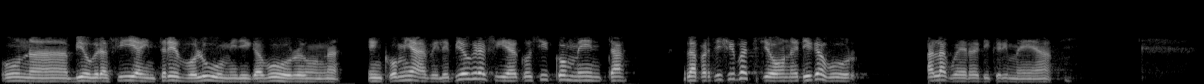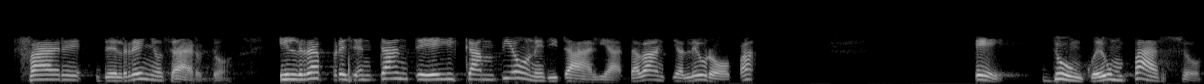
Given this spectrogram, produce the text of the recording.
una biografia in tre volumi di Cavour, una encomiabile biografia, così commenta la partecipazione di Cavour alla guerra di Crimea. Fare del Regno Sardo il rappresentante e il campione d'Italia davanti all'Europa è dunque un passo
